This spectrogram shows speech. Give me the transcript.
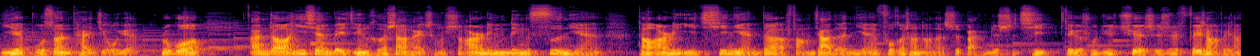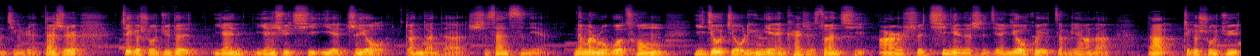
也不算太久远，如果。按照一线北京和上海城市二零零四年到二零一七年的房价的年复合上涨呢是百分之十七，这个数据确实是非常非常惊人。但是这个数据的延延续期也只有短短的十三四年。那么如果从一九九零年开始算起，二十七年的时间又会怎么样呢？那这个数据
